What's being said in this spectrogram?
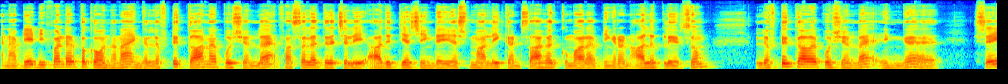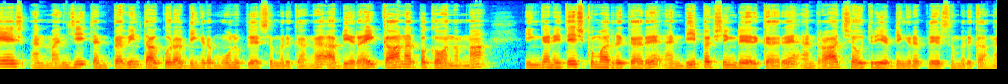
அண்ட் அப்படியே டிஃபெண்டர் பக்கம் வந்தோன்னா எங்கள் லெஃப்ட் கார்னர் பொசிஷனில் Fazel Atrachali Aditya Shinde Yash Malik and Sagar Kumar அப்படிங்கிற நாலு பிளேயர்ஸும் லெஃப்ட் கவர் பொசிஷனில் இங்கே ஸ்ரேயஸ் அண்ட் மஞ்சித் அண்ட் பிரவீன் தாக்கூர் அப்படிங்கிற மூணு பிளேயர்ஸும் இருக்காங்க. அப்படியே ரைட் கார்னர் பக்கம் வந்தோம்னா இங்கே நிதேஷ்குமார் இருக்கார் அண்ட் தீபக் சிங்டே இருக்கார் அண்ட் ராஜ் சௌத்ரி அப்படிங்கிற பிளேயர்ஸும் இருக்காங்க.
